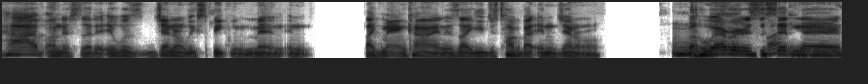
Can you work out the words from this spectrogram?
how I've understood it, it was generally speaking men and like mankind is like you just talk about it in general. Mhm. But whoever Yeah, is just sitting there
